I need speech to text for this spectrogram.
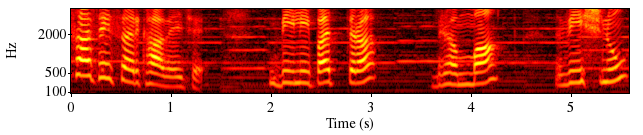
સાથે સરખાવે છે. બિલીપત્ર, બ્રહ્મા, વિષ્ણુ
